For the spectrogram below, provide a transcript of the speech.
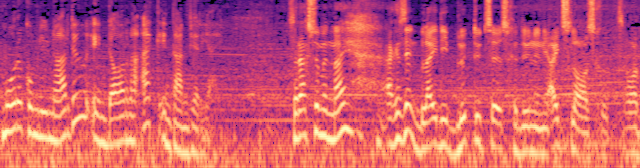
Môre kom Leonardo en daarna ek en dan weer jy. Is reg so met my? Ek is net bly die bloedtoetse is gedoen en die uitslae is goed. Haar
